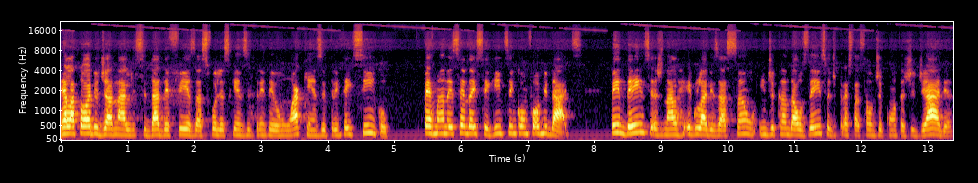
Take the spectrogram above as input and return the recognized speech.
Relatório de análise da defesa, as folhas 531 a 535, permanecendo as seguintes inconformidades. Pendências na regularização, indicando a ausência de prestação de contas de diárias,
